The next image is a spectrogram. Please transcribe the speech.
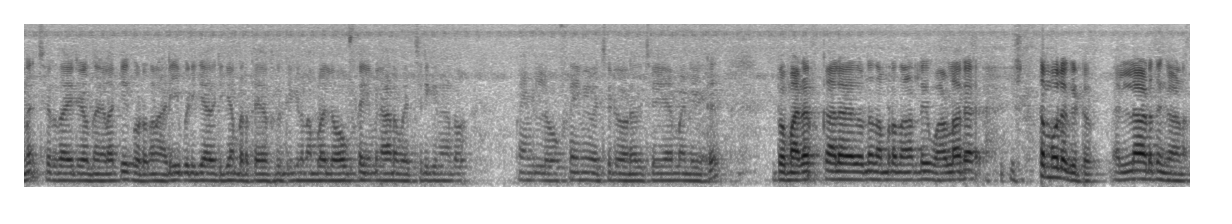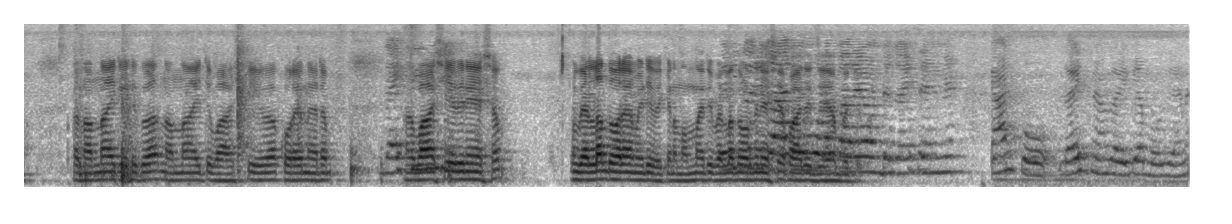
ആണ്. ചെറുതായിട്ട് ഒന്ന് ഇളക്കി കൊടുക്കണം. അടി പിടിക്കാതിരിക്കാൻ പ്രത്യേകം ശ്രദ്ധിക്കണം. നമ്മൾ ലോ ഫ്ലെയിമിലാണ് വെച്ചിരിക്കുന്നത്. ഭയങ്കര ലോ ഫ്ലെയിമിൽ വെച്ചിട്ട് വേണം ചെയ്യാൻ വേണ്ടിയിട്ട്. ഇപ്പോൾ മഴക്കാലം ആയതുകൊണ്ട് നമ്മുടെ നാട്ടിൽ വളരെ ഇഷ്ടം പോലെ കിട്ടും. എല്ലായിടത്തും കാണാം. അപ്പോൾ നന്നായിട്ട് എടുക്കുക നന്നായിട്ട് വാഷ് ചെയ്യുക. കുറേ നേരം വാഷ് ചെയ്തതിന് ശേഷം വെള്ളം തോരാൻ വേണ്ടി വെക്കണം. നന്നായിട്ട് വെള്ളം തോർന്നതിന് ശേഷം പാചകം ചെയ്യാൻ പറ്റും. ഞാൻ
